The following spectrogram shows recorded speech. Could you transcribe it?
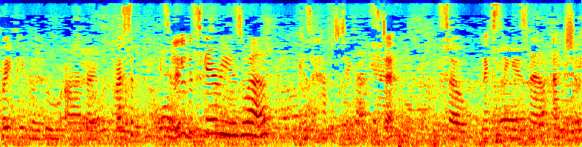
great people who are very progressive. It's a little bit scary as well because I have to take that step. So next thing is now action,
